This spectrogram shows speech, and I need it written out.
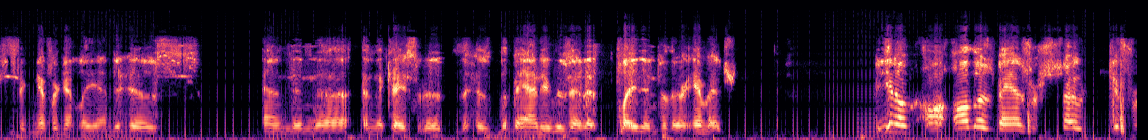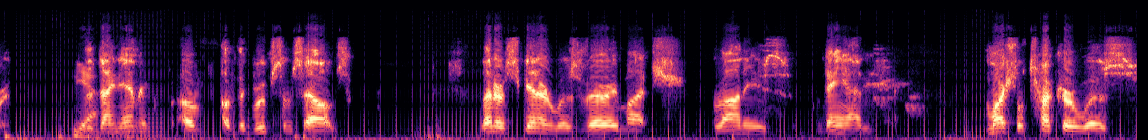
significantly into his and in the in the case of it, his the band he was in, it played into their image. You know, all, all those bands were so different. Yeah, The dynamic of of the groups themselves. Lynyrd Skynyrd was very much Ronnie's band. Marshall Tucker was,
